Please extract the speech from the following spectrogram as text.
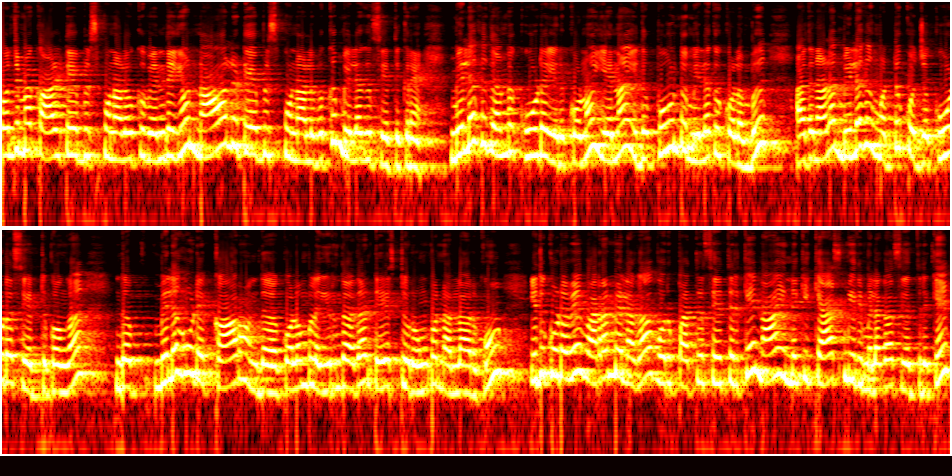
கொஞ்சமாக கால் டேபிள் ஸ்பூன் அளவுக்கு வெந்தயம் நாலு டேபிள் ஸ்பூன் அளவுக்கு மிளகு சேர்த்துக்கிறேன். மிளகு தாங்க கூட இருக்கணும். ஏன்னா இது பூண்டு மிளகு குழம்பு. அதனால் மிளகு மட்டும் கொஞ்சம் கூட சேர்த்துக்கோங்க. இந்த மிளகுடைய காரம் இந்த குழம்புல இருந்தால் தான் டேஸ்ட்டு ரொம்ப நல்லாயிருக்கும் இது கூடவே வரமிளகா ஒரு பத்து சேர்த்துருக்கேன். நான் இன்னைக்கு காஷ்மீரி மிளகாய் சேர்த்துருக்கேன்.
